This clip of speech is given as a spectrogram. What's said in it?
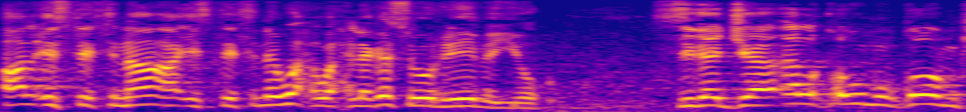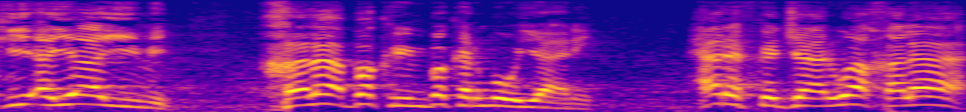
Alistinaaa istine wax wax laga soo reebayo. Sida jaa'a alqowmu qoomkii ayaa yimid. Khalaa bakrin bakar mooyaane. Xarafka jaar waa khalaa.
